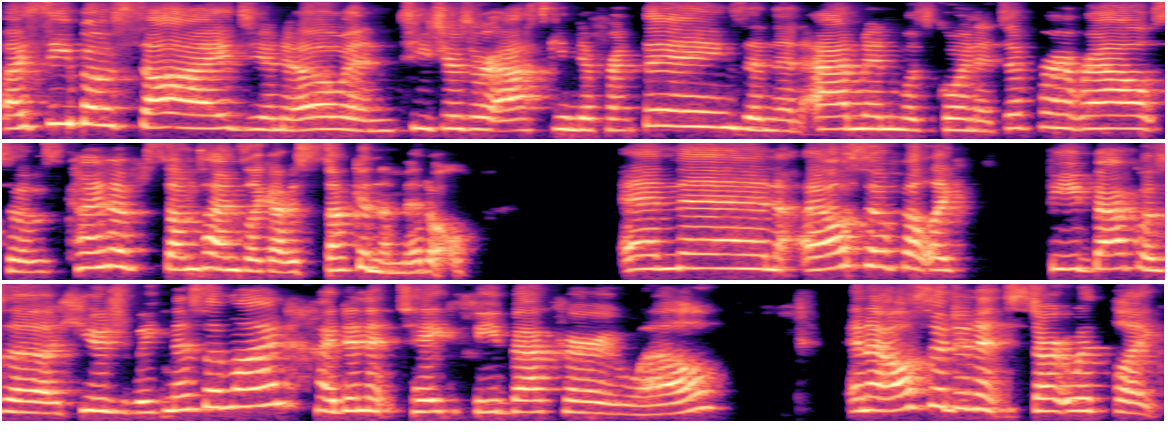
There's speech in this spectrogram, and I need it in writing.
I see both sides, you know, and teachers were asking different things, and then admin was going a different route. So it was kind of sometimes like I was stuck in the middle. And then I also felt like feedback was a huge weakness of mine. I didn't take feedback very well. And I also didn't start with like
